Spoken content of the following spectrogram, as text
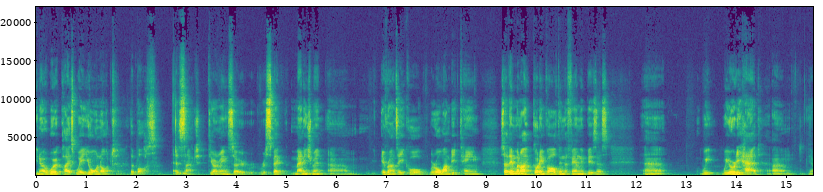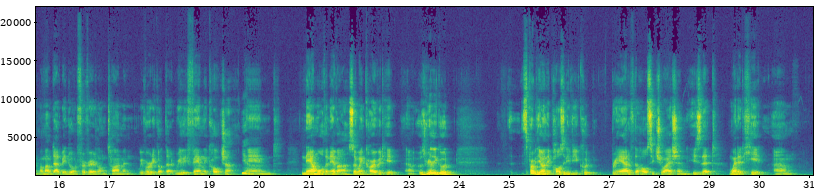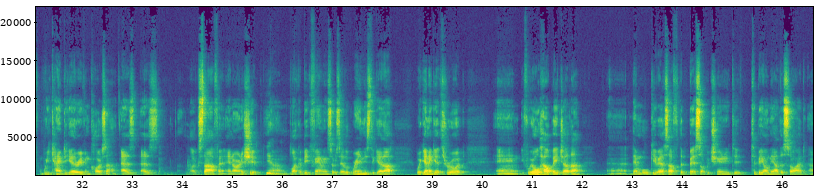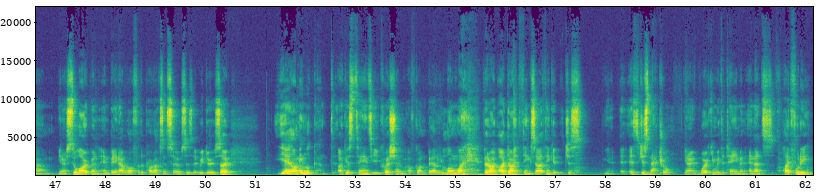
you know a workplace where you're not the boss as Yeah. such do you know what I mean so respect management um, everyone's equal we're all one big team so then when I got involved in the family business uh, we we already had um, you know my mum and dad have been doing it for a very long time and we've already got that really family culture. Yeah. and now more than ever so when COVID hit uh, it was really good. It's probably the only positive you could bring out of the whole situation is that when it hit, um, we came together even closer as as like staff and, and ownership, Yeah. um, like a big family, and sort of say, look, we're in this together, we're going to get through it, and if we all help each other, then we'll give ourselves the best opportunity to, to be on the other side, um, you know, still open and being able to offer the products and services that we do. So, yeah, I mean, look, I guess to answer your question, I've gone about it a long way, but I, I don't think so. I think it just, you know, it's just natural, you know, working with the team, and, and that's play footy,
